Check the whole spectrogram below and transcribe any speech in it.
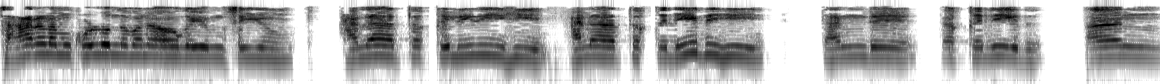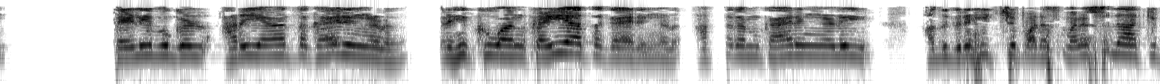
ചാരണം കൊള്ളുന്നവനാവുകയും ചെയ്യും. അലാ തക്ലീദിഹി അലാ തക്ലീദിഹി തന്റെ തഖ്ലീദ് താൻ തെളിവുകൾ അറിയാത്ത കാര്യങ്ങൾ ഗ്രഹിക്കുവാൻ കഴിയാത്ത കാര്യങ്ങൾ അത്തരം കാര്യങ്ങളിൽ അത് ഗ്രഹിച്ച് പട മനസ്സിലാക്കി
